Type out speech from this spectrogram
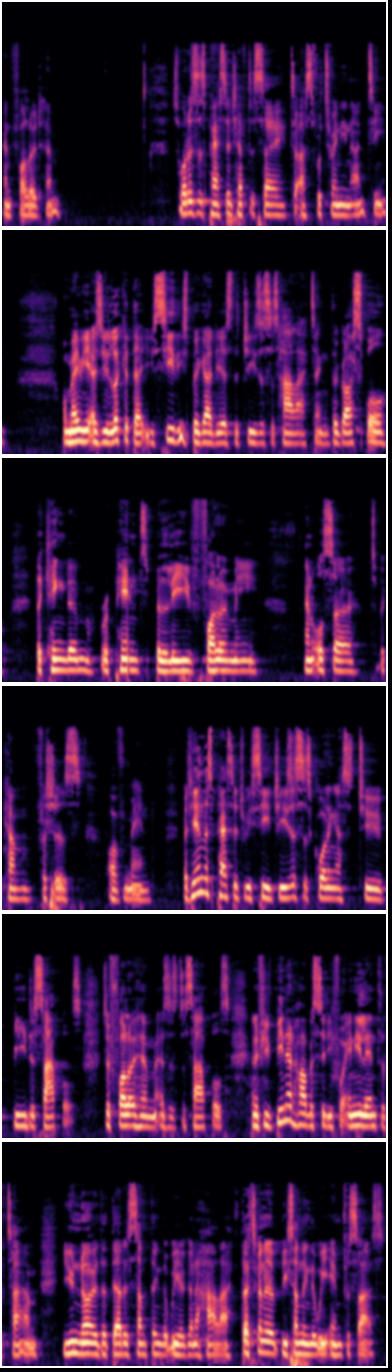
and followed him. So, what does this passage have to say to us for 2019? Or maybe as you look at that, you see these big ideas that Jesus is highlighting the gospel, the kingdom, repent, believe, follow me, and also to become fishers of men. But here in this passage, we see Jesus is calling us to be disciples, to follow him as his disciples. And if you've been at Harbor City for any length of time, you know that that is something that we are going to highlight. That's going to be something that we emphasize.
